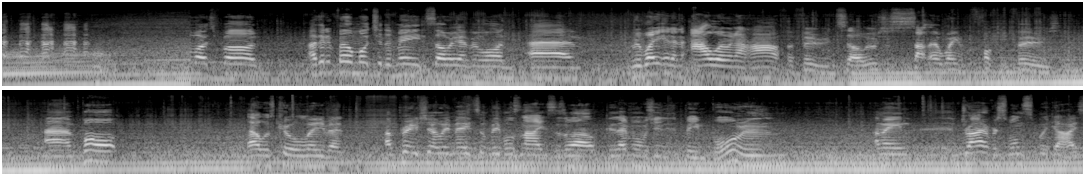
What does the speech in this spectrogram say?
so much fun. I didn't film much of the meet, sorry everyone. Um, we waited an hour and a half for food, so we were just sat there waiting for fucking food. Um, but that was cool leaving. I'm pretty sure we made some people's nights as well because everyone was just being boring. I mean, drive responsibly, guys.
